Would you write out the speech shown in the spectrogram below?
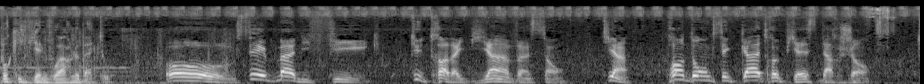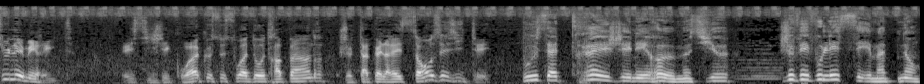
pour qu'il vienne voir le bateau. Oh, c'est magnifique. Tu travailles bien, Vincent. Tiens, prends donc ces quatre pièces d'argent. Tu les mérites. Et si j'ai quoi que ce soit d'autre à peindre, je t'appellerai sans hésiter. Vous êtes très généreux, monsieur. Je vais vous laisser maintenant.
